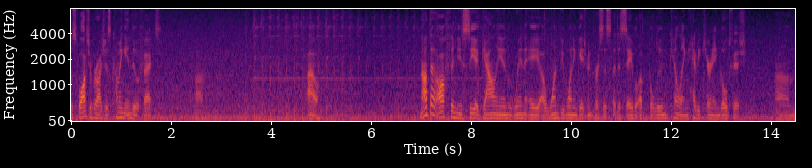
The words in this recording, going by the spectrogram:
those Hwacha barrages coming into effect. Um, wow. Not that often you see a Galleon win a, a 1v1 engagement versus a disable a balloon killing heavy carronade goldfish. Um,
